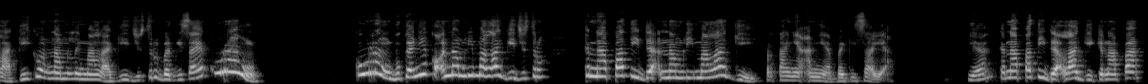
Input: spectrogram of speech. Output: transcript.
lagi, kok 65 lagi, justru bagi saya kurang. Kurang, bukannya kok 65 lagi, justru kenapa tidak 65 lagi pertanyaannya bagi saya. Ya, kenapa tidak lagi? Kenapa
